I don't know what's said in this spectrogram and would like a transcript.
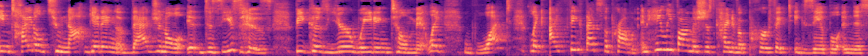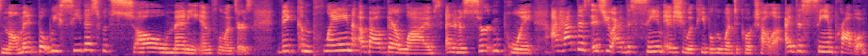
entitled to not getting vaginal diseases because you're waiting till mid. Like, what? Like, I think that's the problem. And Haley Pham is just kind of a perfect example in this moment, but we see this with so many influencers. They complain about their lives, and at a certain point, I had this issue, I had the same issue with people who went to Coachella. I had the same problem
